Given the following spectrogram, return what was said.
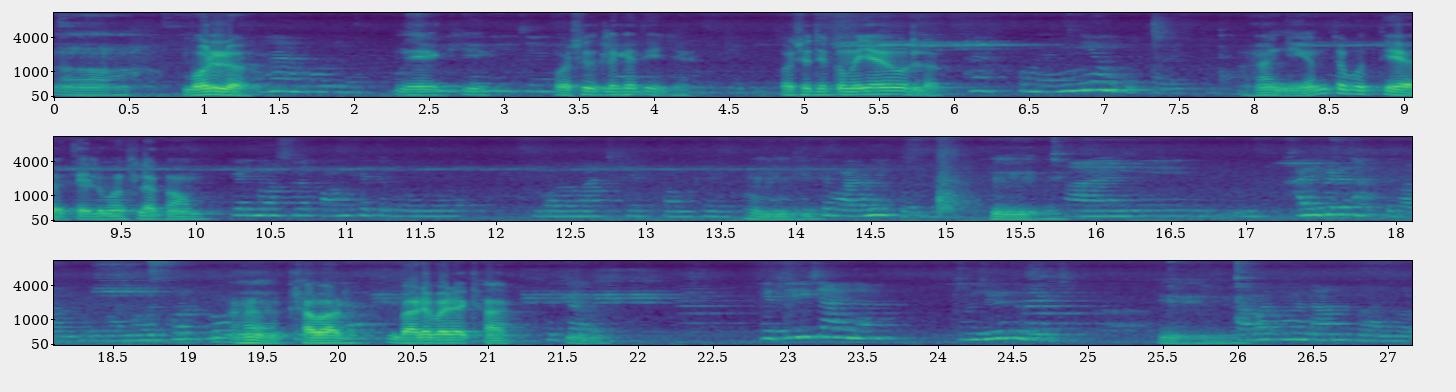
ও বলল? হ্যাঁ। কি ওষুধ লিখে দিয়েছে? ওষুধে কমে যাবে বলল? হ্যাঁ নিয়ম হ্যাঁ নিয়ম তো করতে হবে তেল মশলা কম। তেল মশলা কম খেতে বলল বড় মাছ খেতে কম খেতে হুম। বারণই করল খালি পেটে থাকতে বারণ করল মানে হ্যাঁ খাবার বারে বারে খাক। খেতে খেতেই চায় না ওই জন্যই তো বলছি। খাবার খাবার নাম বাবা।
